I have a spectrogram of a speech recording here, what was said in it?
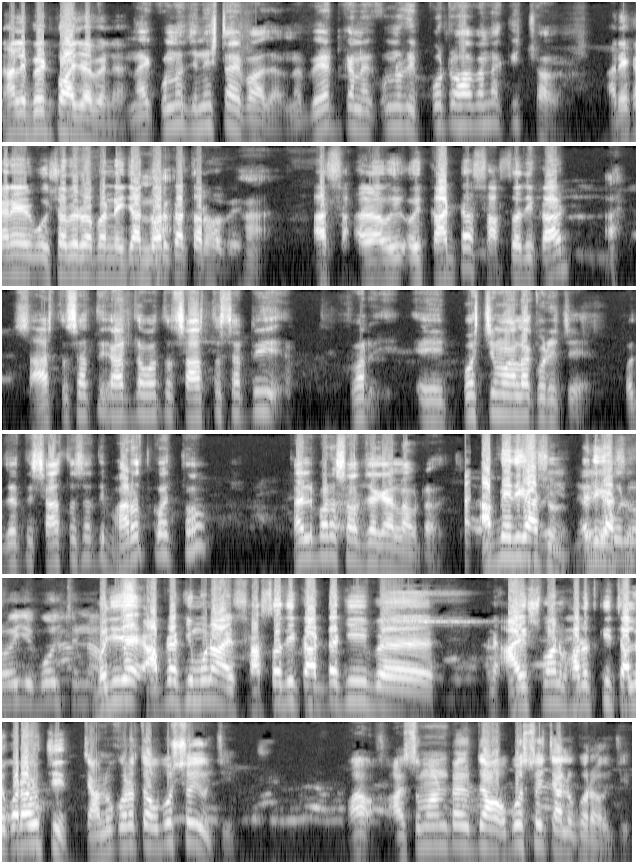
নাহলে বেড পাওয়া যাবে না। না কোনো জিনিসটাই পাওয়া যাবে না। বেড কেন কোনো রিপোর্টও হবে না কিচ্ছু হবে আর এখানে ওইসবের ব্যাপার নেই যার না। দরকার তার হবে। হ্যাঁ। আর ওই ওই কার্ডটা স্বাস্থ্যসাথী কার্ড স্বাস্থ্যসাথী কার্ড দেওয়া তো স্বাস্থ্যসাথী তোমার এই পশ্চিমবাংলা করেছে। ও যদি স্বাস্থ্যসাথী ভারত করতো তাহলে পরে সব জায়গায় অ্যালাউটা হচ্ছে আপনি এদিকে আসুন এদিকে আসুন ওই যে বলছেন না। বলছি যে আপনার কি মনে হয় স্বাস্থ্যসাথী কার্ডটা কি মানে আয়ুষ্মান ভারত কি চালু করা উচিত? চালু করা তো অবশ্যই উচিত। আয়ুষ্মানটা অবশ্যই চালু করা উচিত।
